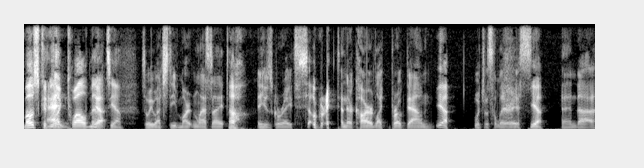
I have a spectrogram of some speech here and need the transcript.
Most could be like twelve minutes. Yeah. So we watched Steve Martin last night. Oh, He was great. so great. And their card like broke down, Yeah. which was hilarious. Yeah. And uh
